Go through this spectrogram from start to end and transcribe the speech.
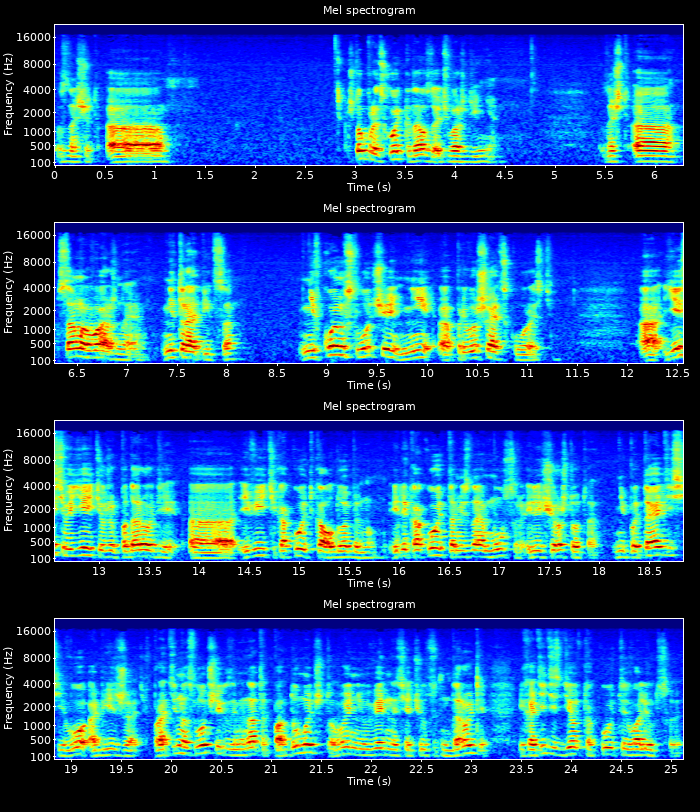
Значит, э, что происходит, когда вы сдаете вождение? Значит, э, самое важное, не торопиться, ни в коем случае не э, превышать скорость. А если вы едете уже по дороге э, и видите какую-то колдобину, или какой-то, там, не знаю, мусор, или еще что-то, не пытайтесь его объезжать. В противном случае экзаменатор подумает, что вы не уверенно себя чувствуете на дороге и хотите сделать какую-то эволюцию.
